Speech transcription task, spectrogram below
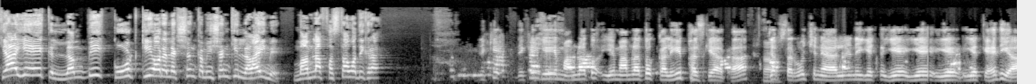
क्या ये एक लंबी कोर्ट की और इलेक्शन कमीशन की लड़ाई में मामला फंसता हुआ दिख रहा है? देखिए देखिए ये मामला तो ये मामला तो कल ही फंस गया था। जब सर्वोच्च न्यायालय ने ये ये ये ये ये कह दिया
